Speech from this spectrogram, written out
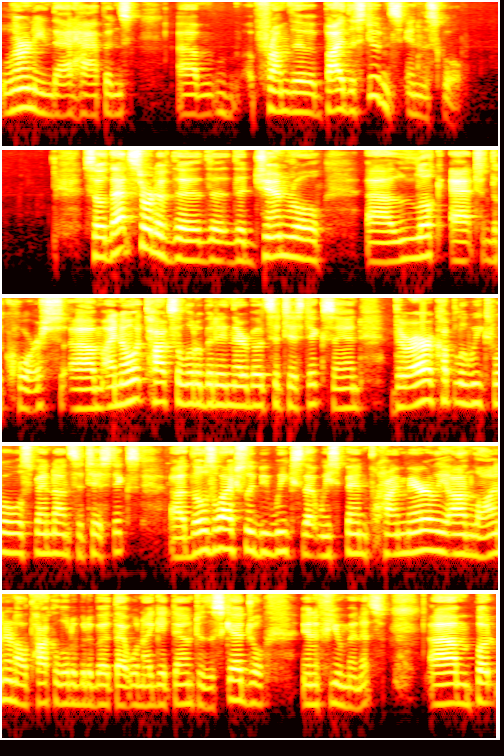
learning that happens um, from the by the students in the school. So that's sort of the the, the general uh, look at the course. Um, I know it talks a little bit in there about statistics, and there are a couple of weeks where we'll spend on statistics. Uh, those will actually be weeks that we spend primarily online, and I'll talk a little bit about that when I get down to the schedule in a few minutes. Um, but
